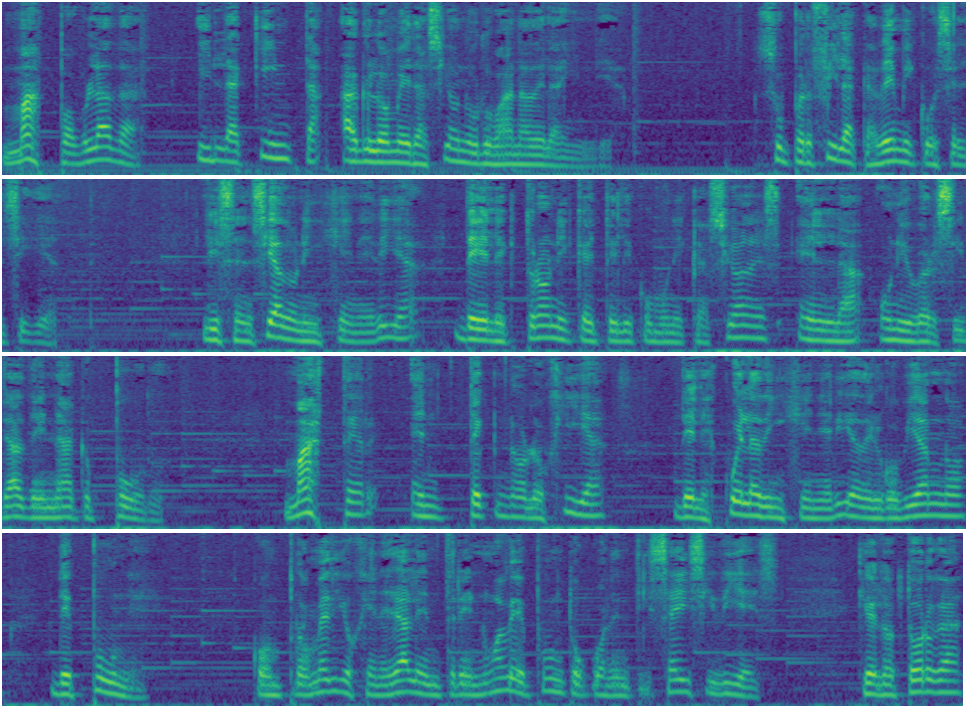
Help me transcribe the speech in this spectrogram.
más poblada y la quinta aglomeración urbana de la India. Su perfil académico es el siguiente. Licenciado en Ingeniería de Electrónica y Telecomunicaciones en la Universidad de Nagpur. Máster en tecnología de la Escuela de Ingeniería del Gobierno de Pune, con promedio general entre 9.46 y 10, que le otorga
